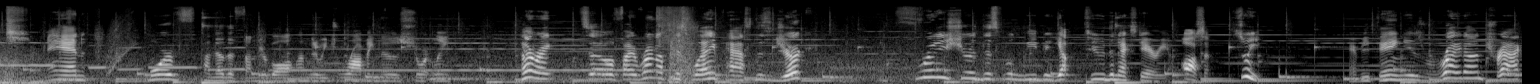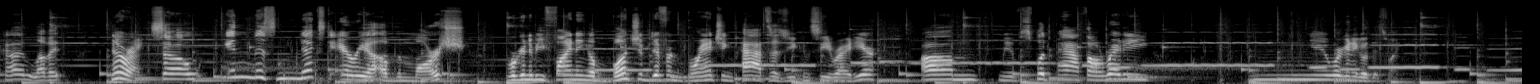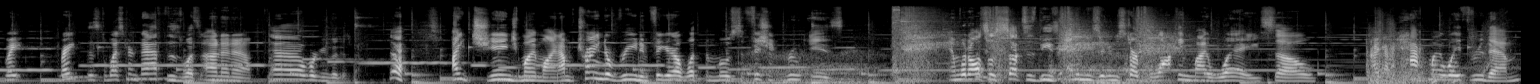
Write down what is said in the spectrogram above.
Man, more of another Thunderball. I'm going to be dropping those shortly. Alright, so if I run up this way, past this jerk, I'm pretty sure this will lead me up to the next area. Awesome. Sweet. Everything is right on track. I love it. Alright, so in this next area of the marsh, we're going to be finding a bunch of different branching paths, as you can see right here. Um, we have a split path already. Mm, yeah, we're going to go this way. Wait, right? This is the western path? This is west. Oh, no, no, no. Uh, we're gonna go this way. I changed my mind. I'm trying to read and figure out what the most efficient route is. And what also sucks is these enemies are gonna start blocking my way, so I gotta hack my way through them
